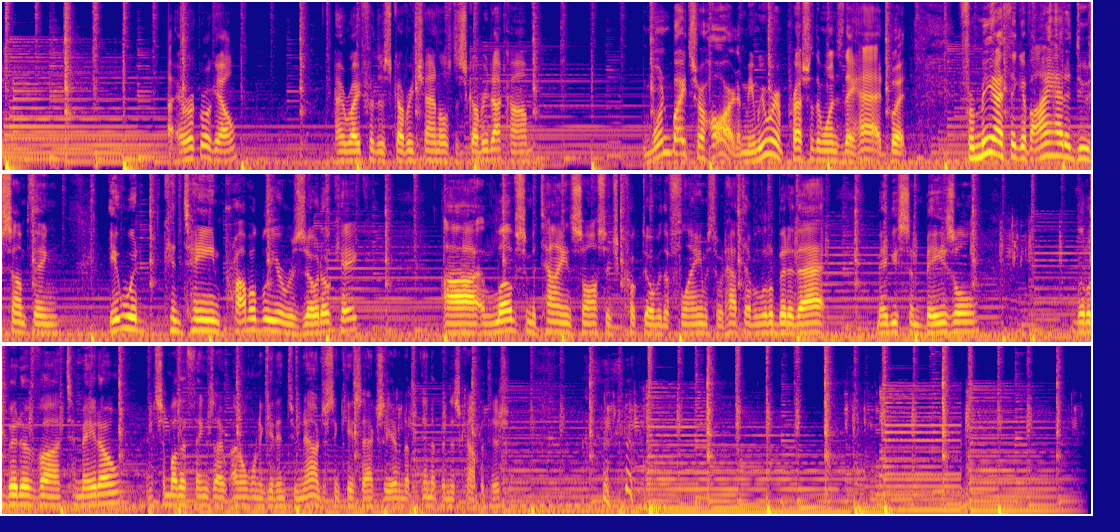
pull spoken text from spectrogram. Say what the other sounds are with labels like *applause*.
Uh, Eric Rogell. I write for the Discovery Channel's Discovery.com. One bites are hard. I mean, we were impressed with the ones they had, but for me, I think if I had to do something, it would contain probably a risotto cake. Uh, I love some Italian sausage cooked over the flame, so it would have to have a little bit of that, maybe some basil, a little bit of uh, tomato, and some other things I, I don't want to get into now, just in case I actually end up, end up in this competition. *laughs*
